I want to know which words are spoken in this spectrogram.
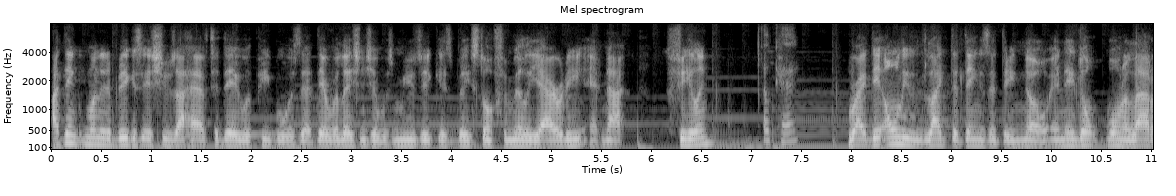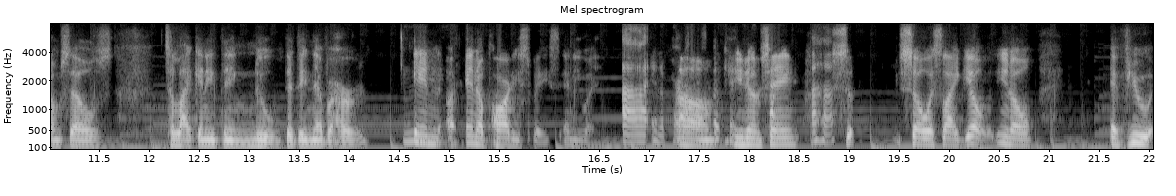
i think one of the biggest issues i have today with people is that their relationship with music is based on familiarity and not feeling. Okay right? They only like the things that they know, and they don't won't allow themselves to like anything new that they never heard mm-hmm. in a, in a party space anyway. Ah, uh, in a party um, Okay. You know what I'm saying? Uh-huh. So, so it's like, yo, you know, if you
